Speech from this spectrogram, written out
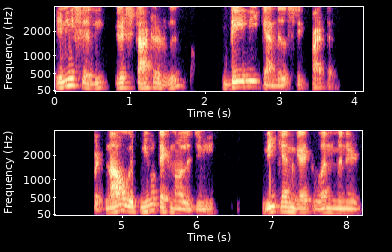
Initially, it started with daily candlestick pattern. But now with new technology, we can get one minute,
